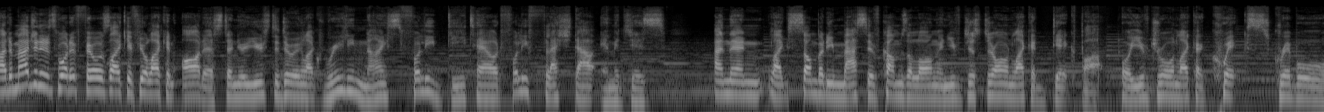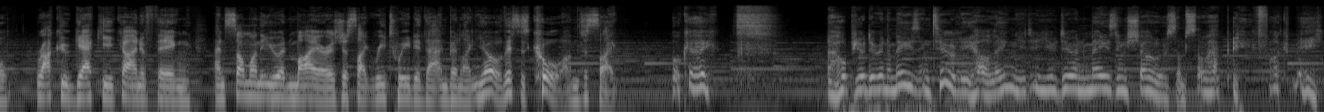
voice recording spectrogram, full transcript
I'd imagine it's what it feels like if you're like an artist and you're used to doing like really nice, fully detailed, fully fleshed out images. And then like somebody massive comes along and you've just drawn like a dick butt or you've drawn like a quick scribble rakugaki kind of thing. And someone that you admire has just like retweeted that and been like, yo, this is cool. I'm just like, okay. I hope you're doing amazing too, Li Haoling. You, you're doing amazing shows. I'm so happy. Fuck me.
